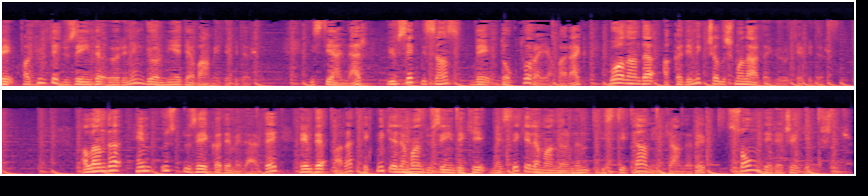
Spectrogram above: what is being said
ve fakülte düzeyinde öğrenim görmeye devam edebilir. İsteyenler yüksek lisans ve doktora yaparak bu alanda akademik çalışmalar da yürütebilir. Alanda hem üst düzey kademelerde hem de ara teknik eleman düzeyindeki meslek elemanlarının istihdam imkanları son derece geniştir.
